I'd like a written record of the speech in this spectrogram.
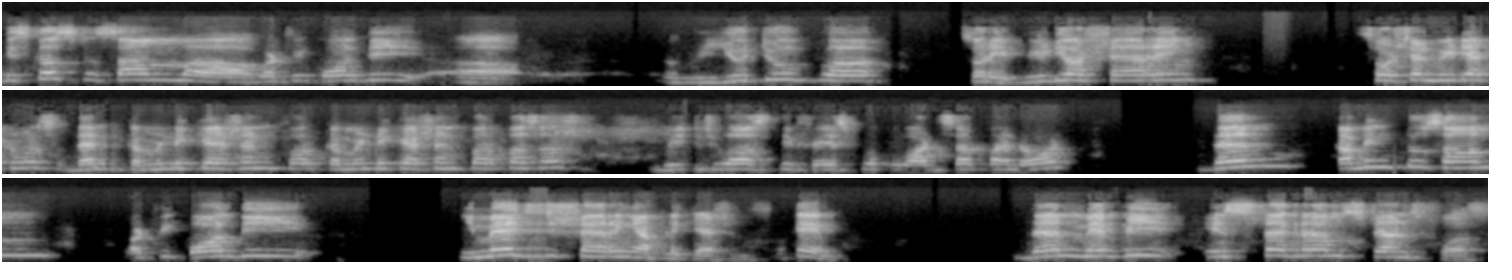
discussed some uh, what we call the uh, youtube uh, sorry video sharing social media tools then communication for communication purposes which was the facebook whatsapp and all then coming to some what we call the image sharing applications. Okay. Then maybe Instagram stands first.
